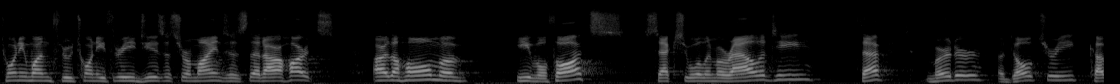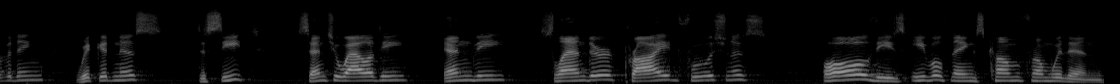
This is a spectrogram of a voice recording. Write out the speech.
21 through 23, Jesus reminds us that our hearts are the home of evil thoughts, sexual immorality, theft, murder, adultery, coveting wickedness, deceit, sensuality, envy, slander, pride, foolishness. All these evil things come from within,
